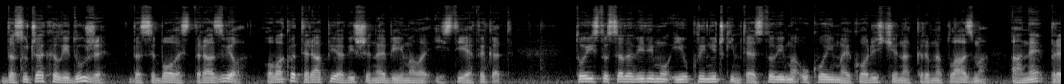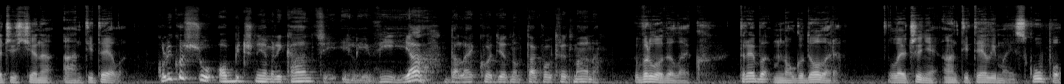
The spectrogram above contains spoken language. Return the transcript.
Da su čekali duže da se bolest razvila, ovakva terapija više ne bi imala isti efekat – To isto sada vidimo i u kliničkim testovima u kojima je korišćena krvna plazma, a ne prečišćena antitela. Koliko su obični Amerikanci ili vi i ja daleko od jednog takvog tretmana? Vrlo daleko. Treba mnogo dolara. Lečenje antitelima je skupo,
